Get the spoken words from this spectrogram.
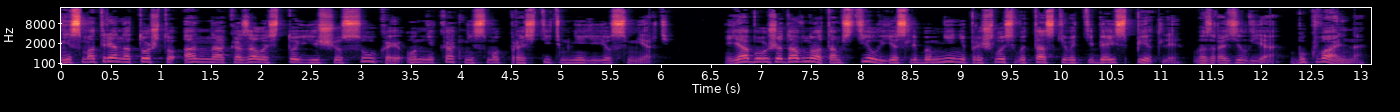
Несмотря на то, что Анна оказалась той еще сукой, он никак не смог простить мне ее смерть. «Я бы уже давно отомстил, если бы мне не пришлось вытаскивать тебя из петли», – возразил я. «Буквально».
